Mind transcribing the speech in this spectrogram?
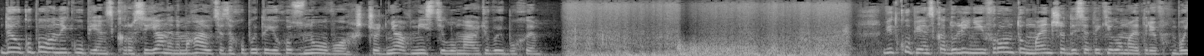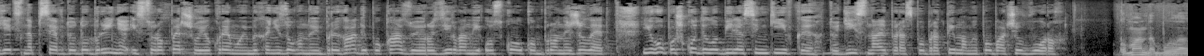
Де окупований Куп'янськ, росіяни намагаються захопити його знову. Щодня в місті лунають вибухи. Від Куп'янська до лінії фронту менше 10 кілометрів. Боєць на псевдо Добриня із 41-ї окремої механізованої бригади показує розірваний осколком бронежилет. Його пошкодило біля Синьківки. Тоді снайпера з побратимами побачив ворог. Команда була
